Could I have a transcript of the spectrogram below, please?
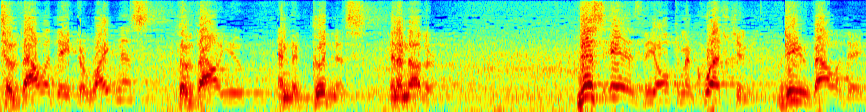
to validate the rightness, the value, and the goodness in another. This is the ultimate question. Do you validate?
